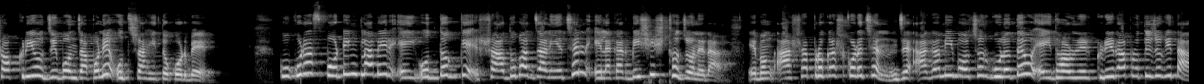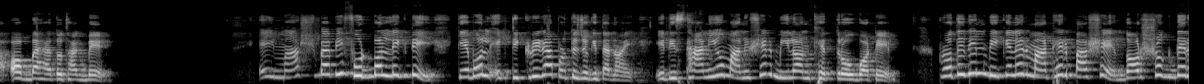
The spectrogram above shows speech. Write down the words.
সক্রিয় জীবনযাপনে উৎসাহিত করবে। কুকুরা স্পোর্টিং ক্লাবের এই উদ্যোগকে সাধুবাদ জানিয়েছেন এলাকার বিশিষ্ট জনেরা এবং আশা প্রকাশ করেছেন যে আগামী বছরগুলোতেও এই ধরনের ক্রীড়া প্রতিযোগিতা অব্যাহত থাকবে। এই মাসব্যাপী ফুটবল লিগটি কেবল একটি ক্রীড়া প্রতিযোগিতা নয়, এটি স্থানীয় মানুষের মিলন ক্ষেত্রও বটে। প্রতিদিন বিকেলের মাঠের পাশে দর্শকদের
